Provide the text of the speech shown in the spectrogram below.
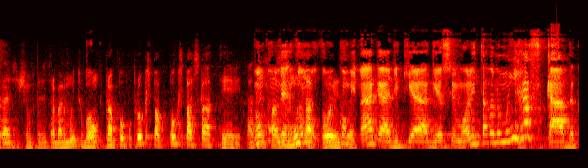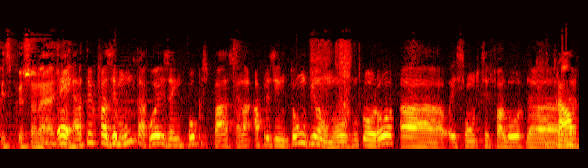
Radicchio fez um trabalho muito bom para pouco, pouco, pouco espaço que ela teve. Ela Vamos, conver- muita vamos- vamos coisa. Combinar, Gad, que a Gail Simone tava numa enrascada com esse personagem. É, ela teve que fazer muita coisa em pouco espaço. Ela apresentou um vilão novo, explorou ah, esse ponto que você falou da, trauma.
